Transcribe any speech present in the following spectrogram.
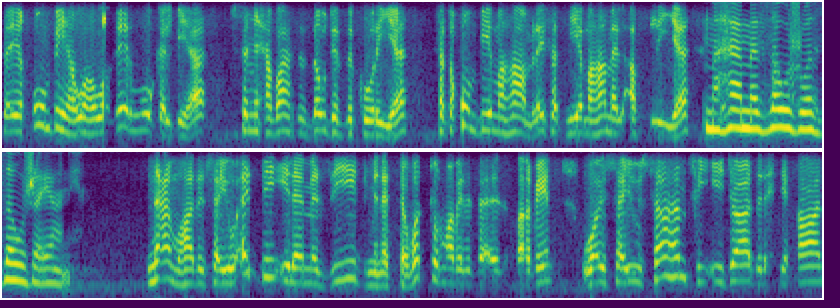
سيقوم بها وهو غير موكل بها تسميها ظاهرة الزوجة الذكورية. ستقوم بمهام ليست هي مهام الأصلية. مهام الزوج والزوجة يعني. نعم وهذا سيؤدي إلى مزيد من التوتر ما بين الطرفين وسيساهم في إيجاد الاحتقان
